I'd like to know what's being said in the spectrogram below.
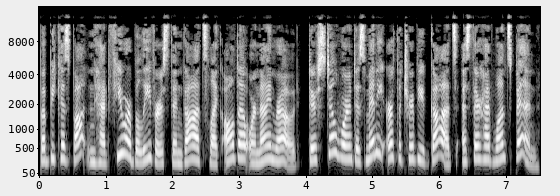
but because Botan had fewer believers than gods like Alda or Nine Road, there still weren't as many earth attribute gods as there had once been.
